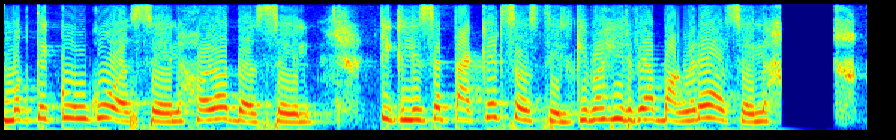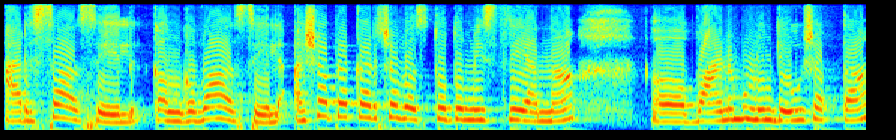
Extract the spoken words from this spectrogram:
मग ते कुंकू असेल हळद असेल टिकलीचे पॅकेट्स असतील किंवा हिरव्या बांगड्या असेल आरसा असेल कंगवा असेल अशा प्रकारच्या वस्तू तुम्ही स्त्रियांना वाण म्हणून देऊ शकता.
